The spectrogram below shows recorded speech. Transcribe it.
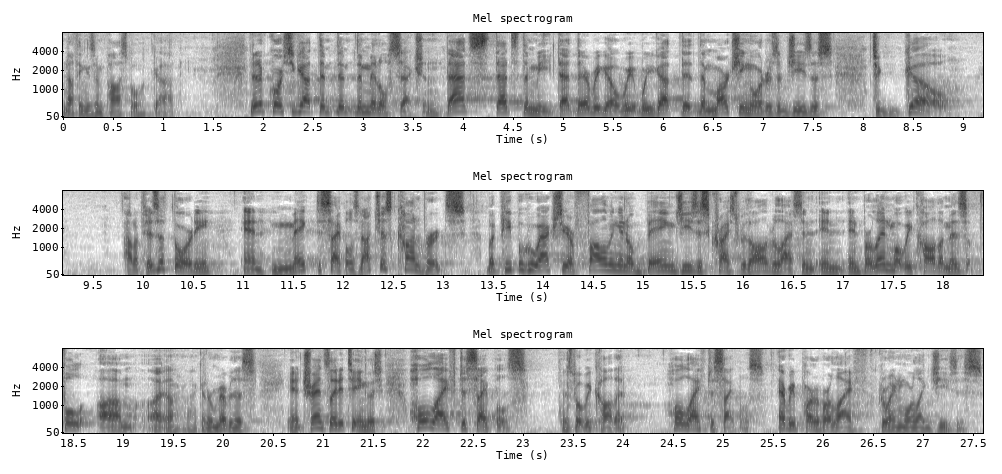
Nothing is impossible with God. Then, of course, you got the, the, the, middle section. That's, that's the meat. That, there we go. We, we got the, the marching orders of Jesus to go out of his authority and make disciples, not just converts, but people who actually are following and obeying Jesus Christ with all of their lives. In, in, in Berlin, what we call them is full, um, I, I got to remember this, and translate it to English, whole life disciples is what we call that. Whole life disciples. Every part of our life growing more like Jesus.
